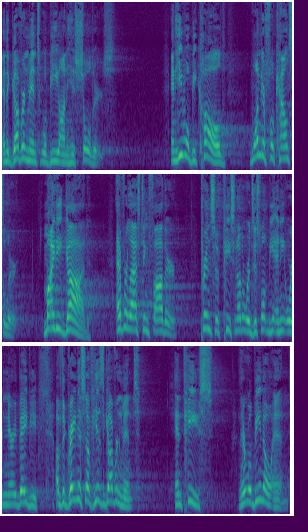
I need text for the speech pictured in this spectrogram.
and the government will be on his shoulders and he will be called Wonderful Counselor, Mighty God, Everlasting Father, Prince of Peace. In other words, this won't be any ordinary baby. Of the greatness of his government and peace, there will be no end.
